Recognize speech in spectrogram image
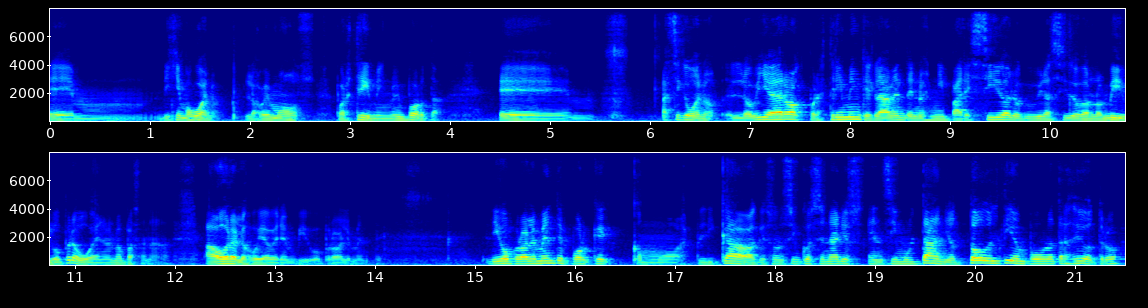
em, dijimos, bueno, los vemos por streaming, no importa. Em, así que bueno, lo vi a Airbag por streaming, que claramente no es ni parecido a lo que hubiera sido verlo en vivo, pero bueno, no pasa nada. Ahora los voy a ver en vivo, probablemente. Digo probablemente porque, como explicaba, que son cinco escenarios en simultáneo todo el tiempo, uno tras de otro,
